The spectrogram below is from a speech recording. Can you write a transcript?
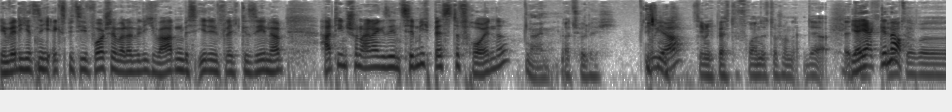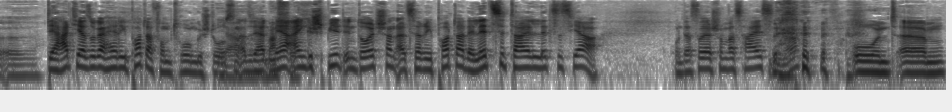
den werde ich jetzt nicht explizit vorstellen, weil da will ich warten, bis ihr den vielleicht gesehen habt. Hat ihn schon einer gesehen? Ziemlich beste Freunde? Nein. Natürlich. Du ja? Ziemlich beste Freund ist doch schon der Ja, ja, genau. ältere, Der hat ja sogar Harry Potter vom Thron gestoßen. Ja, also der hat mehr massig. eingespielt in Deutschland als Harry Potter, der letzte Teil letztes Jahr. Und das soll ja schon was heißen, ne? Und ähm,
